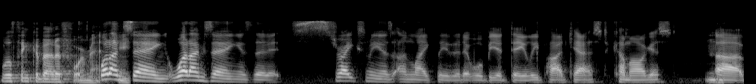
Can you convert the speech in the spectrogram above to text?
we'll think about a format. What I'm saying what I'm saying is that it strikes me as unlikely that it will be a daily podcast come August. Mhm. Uh,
